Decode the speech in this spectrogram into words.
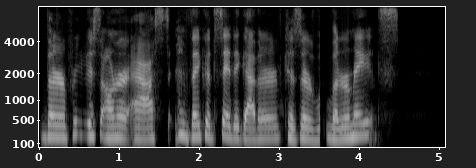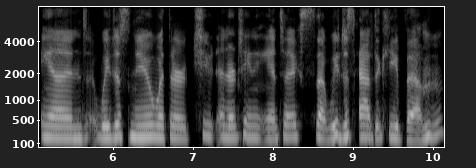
their previous owner asked if they could stay together because they're litter mates. And we just knew with their cute, entertaining antics that we just had to keep them.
